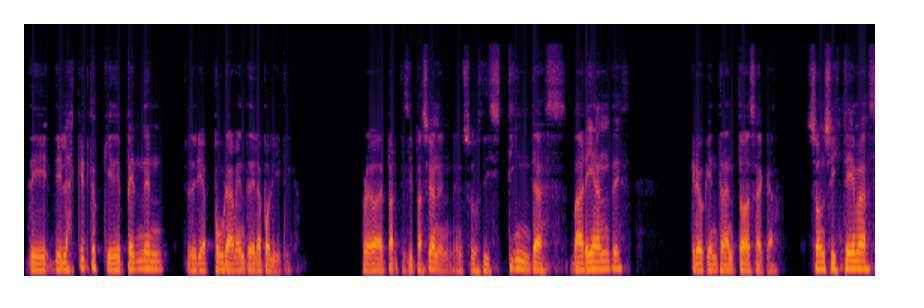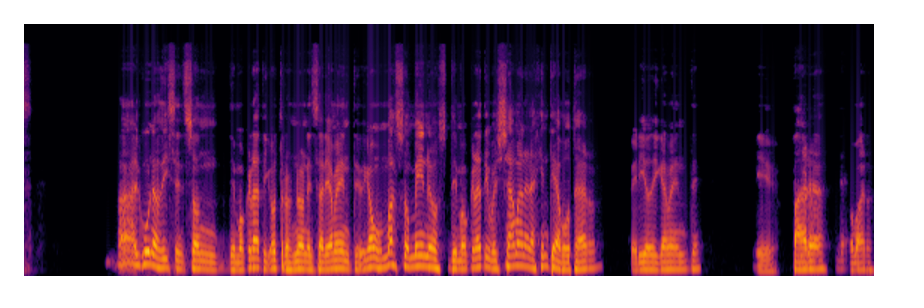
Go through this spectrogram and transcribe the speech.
de, de las criptos que dependen, yo diría, puramente de la política. Prueba de participación en, en sus distintas variantes, creo que entran todas acá. Son sistemas, algunos dicen son democráticos, otros no necesariamente, digamos más o menos democráticos, llaman a la gente a votar periódicamente eh, para tomar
